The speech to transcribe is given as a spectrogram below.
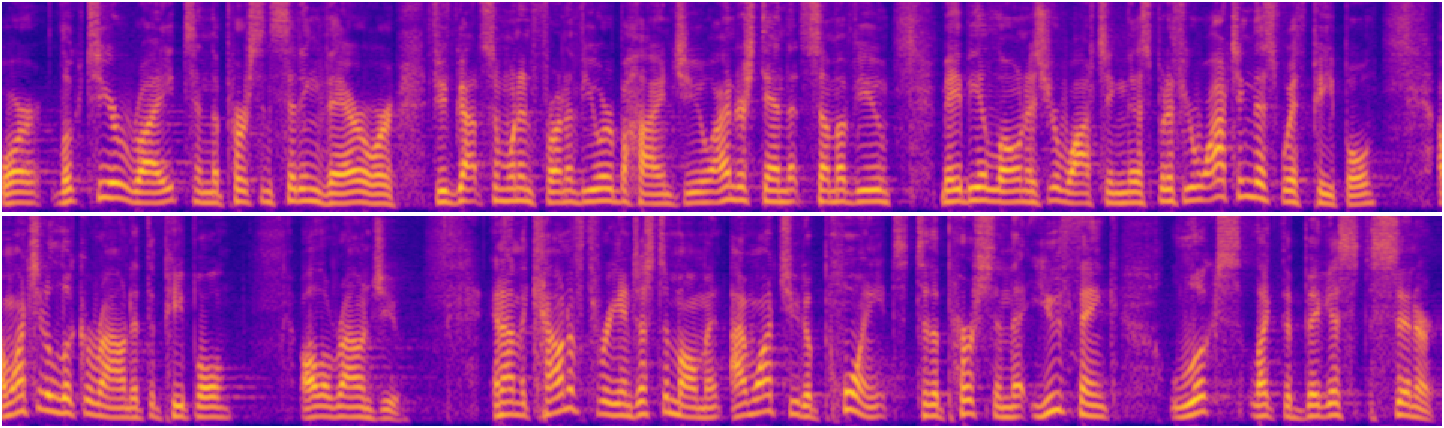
or look to your right and the person sitting there, or if you've got someone in front of you or behind you. I understand that some of you may be alone as you're watching this, but if you're watching this with people, I want you to look around at the people all around you. And on the count of three, in just a moment, I want you to point to the person that you think looks like the biggest sinner.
